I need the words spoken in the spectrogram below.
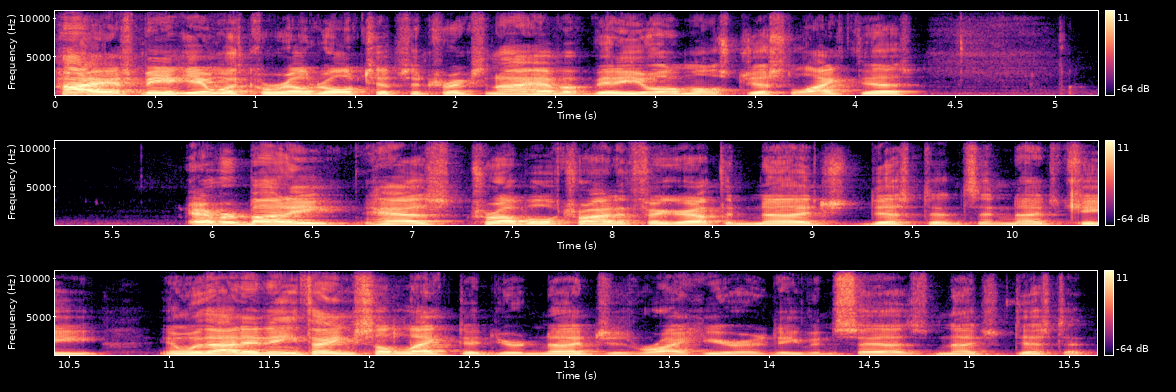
Hi, it's me again with Corel Draw Tips and Tricks, and I have a video almost just like this. Everybody has trouble trying to figure out the nudge distance and nudge key, and without anything selected, your nudge is right here. It even says nudge distance.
